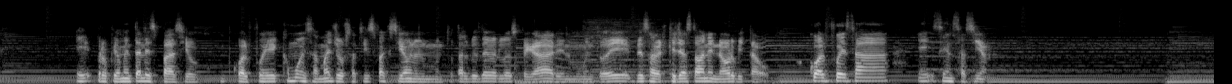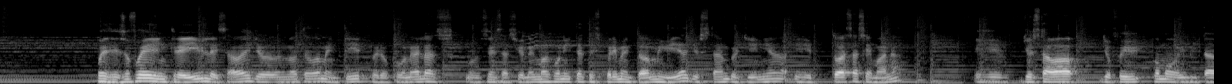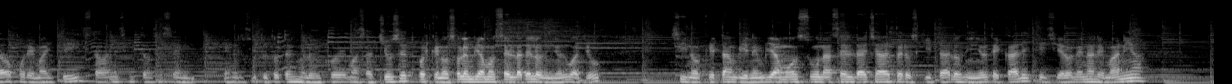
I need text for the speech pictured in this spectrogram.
eh, propiamente al espacio, ¿cuál fue como esa mayor satisfacción en el momento tal vez de verlo despegar, en el momento de, de saber que ya estaban en órbita? O ¿Cuál fue esa eh, sensación? Pues eso fue increíble, ¿sabes? Yo no te voy a mentir, pero fue una de las sensaciones más bonitas que he experimentado en mi vida. Yo estaba en Virginia eh, toda esa semana. Eh, yo estaba, yo fui como invitado por MIT, estaba en ese entonces en, en, el Instituto Tecnológico de Massachusetts, porque no solo enviamos celdas de los niños Guayú, sino que también enviamos una celda hecha de perosquita de los niños de Cali que hicieron en Alemania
